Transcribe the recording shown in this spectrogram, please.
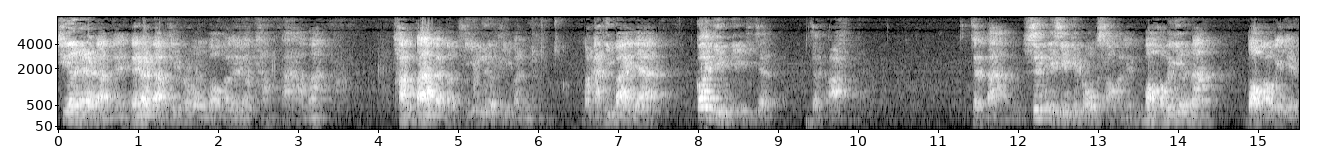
เชื่อในระดับไหน ในระดับที่พระองค์บอกอะไรแล้วทำตามอะทำตามแบบบางทีเรื่องที่มันมันอธิบายยากก็ยินดีที่จะจะตามจะตาม ซึ่งไอสิ่งที่พระองค์สอนเนี่ยบอกเอาไว้เยอะนะ บอกเอาไว้เยอะ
